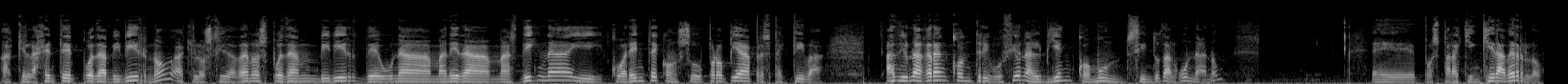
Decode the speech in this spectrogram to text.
a que la gente pueda vivir, ¿no? A que los ciudadanos puedan vivir de una manera más digna y coherente con su propia perspectiva. Hace una gran contribución al bien común, sin duda alguna, ¿no? Eh, pues para quien quiera verlo,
